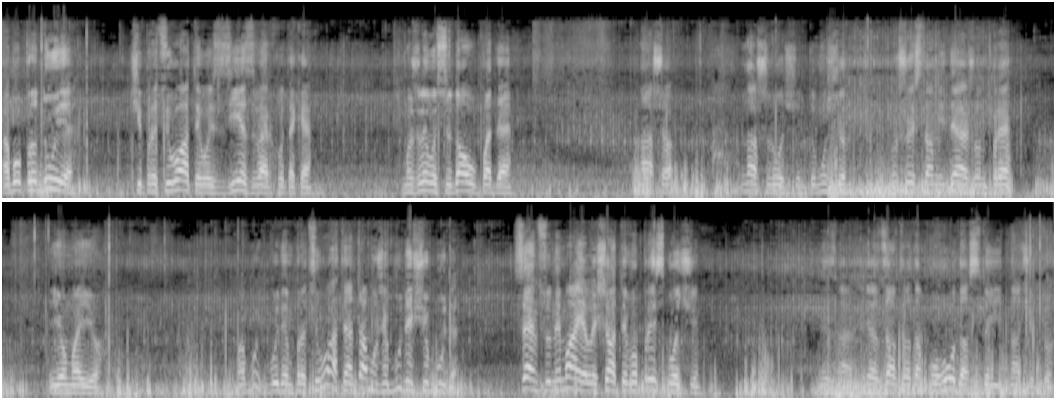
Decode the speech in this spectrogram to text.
або продує, чи працювати, ось є зверху таке. Можливо, сюди впаде наша, наш розчин, тому що ну, щось там йде, аж он пре. Йо-майо. Мабуть, будемо працювати, а там уже буде, що буде. Сенсу немає лишати в оприскувачі. Не знаю, завтра там погода стоїть, начебто.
